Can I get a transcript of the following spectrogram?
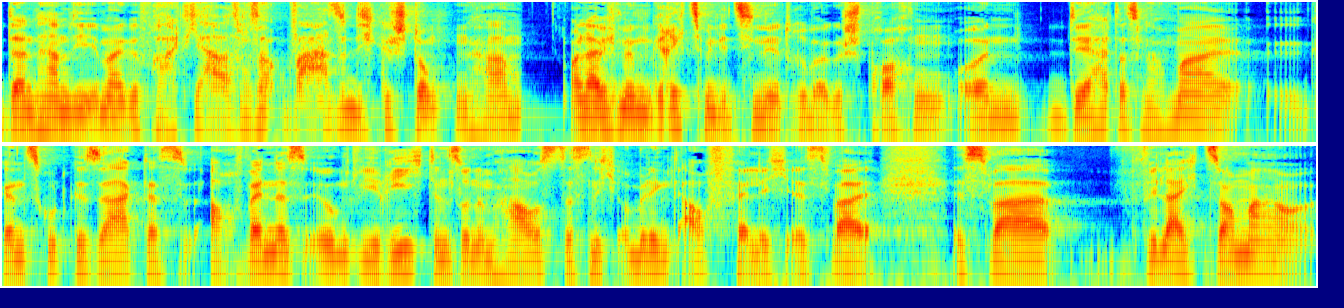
dann haben die immer gefragt, ja, das muss auch wahnsinnig gestunken haben. Und da habe ich mit dem Gerichtsmediziner drüber gesprochen und der hat das nochmal ganz gut gesagt, dass auch wenn das irgendwie riecht in so einem Haus, das nicht unbedingt auffällig ist, weil es war vielleicht Sommer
